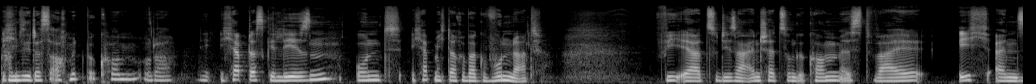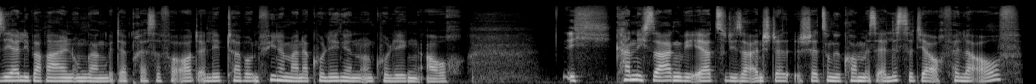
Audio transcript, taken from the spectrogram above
Ich, Haben Sie das auch mitbekommen oder? Ich habe das gelesen und ich habe mich darüber gewundert, wie er zu dieser Einschätzung gekommen ist, weil ich einen sehr liberalen Umgang mit der Presse vor Ort erlebt habe und viele meiner Kolleginnen und Kollegen auch. Ich kann nicht sagen, wie er zu dieser Einschätzung gekommen ist. Er listet ja auch Fälle auf.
